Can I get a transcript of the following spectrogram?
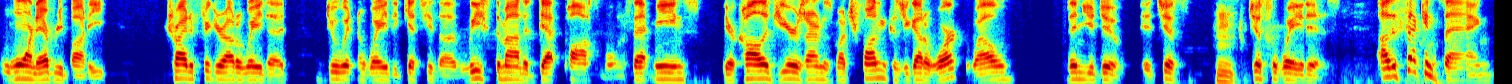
warn everybody try to figure out a way to do it in a way that gets you the least amount of debt possible. And if that means your college years aren't as much fun because you got to work, well, then you do. It's just hmm. just the way it is. Uh, the second thing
